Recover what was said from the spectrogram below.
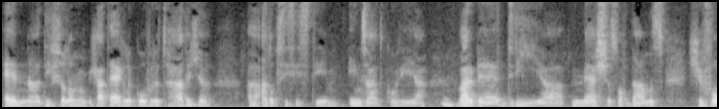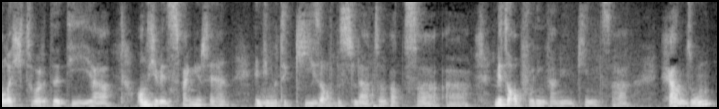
En eh, die film gaat eigenlijk over het huidige eh, adoptiesysteem in Zuid-Korea. Waarbij drie eh, meisjes of dames gevolgd worden die ongewenst zwanger zijn. En die moeten kiezen of besluiten wat ze met de opvoeding van hun kind gaan doen.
